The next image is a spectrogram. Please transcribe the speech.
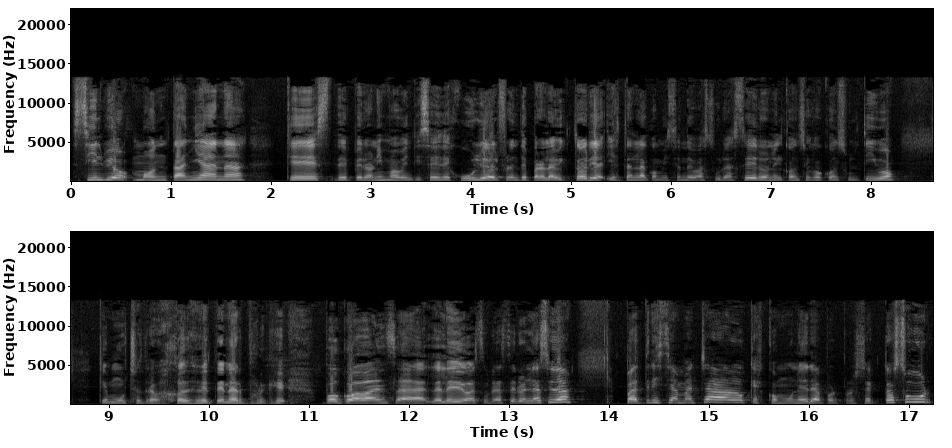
Silvio Montañana, que es de Peronismo 26 de Julio, del Frente para la Victoria, y está en la Comisión de Basura Cero en el Consejo Consultivo, que mucho trabajo debe tener porque poco avanza la ley de basura cero en la ciudad. Patricia Machado, que es comunera por Proyecto Sur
